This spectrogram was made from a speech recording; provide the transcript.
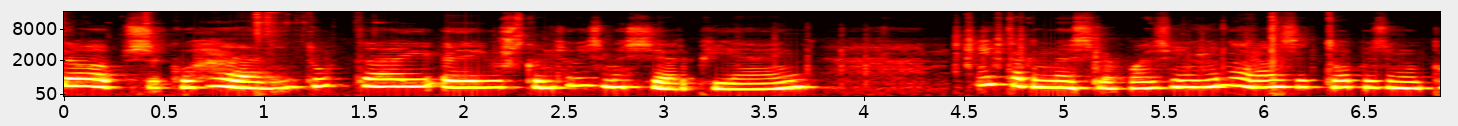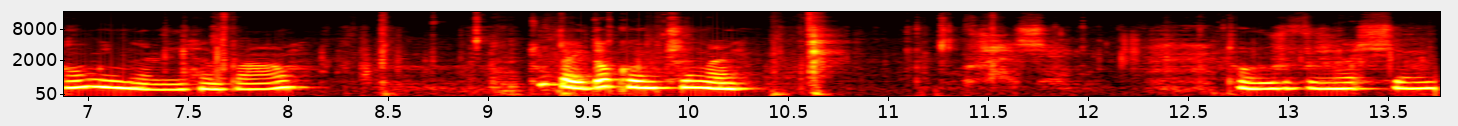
Dobrze, kochani, tutaj y, już skończyliśmy sierpień i tak myślę właśnie, że na razie to byśmy pominęli chyba. Tutaj dokończymy To już wrzesień.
